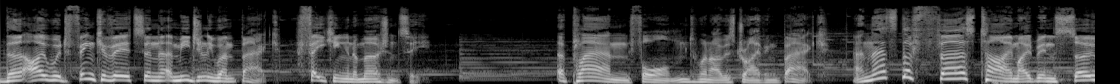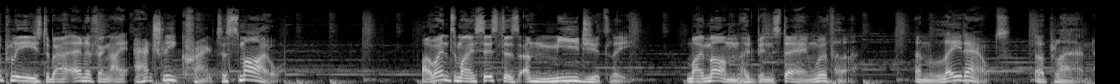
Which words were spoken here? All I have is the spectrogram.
that I would think of it and immediately went back, faking an emergency. A plan formed when I was driving back, and that's the first time I'd been so pleased about anything I actually cracked a smile. I went to my sister's immediately. My mum had been staying with her, and laid out a plan.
